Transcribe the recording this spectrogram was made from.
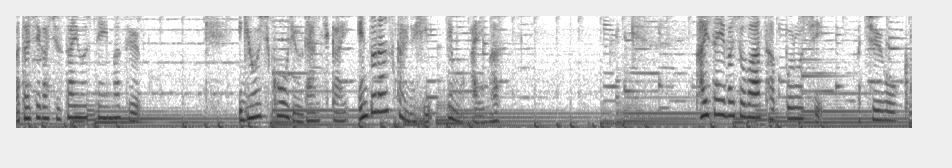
私が主催をしています異業種交流ランチ会エントランス会の日でもあります。開催場所は札幌市中央区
